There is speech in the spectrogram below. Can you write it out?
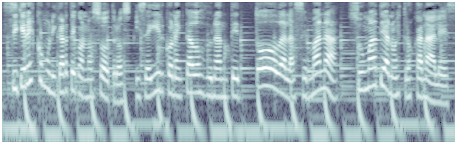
Si querés comunicarte con nosotros y seguir conectados durante toda la semana, sumate a nuestros canales.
